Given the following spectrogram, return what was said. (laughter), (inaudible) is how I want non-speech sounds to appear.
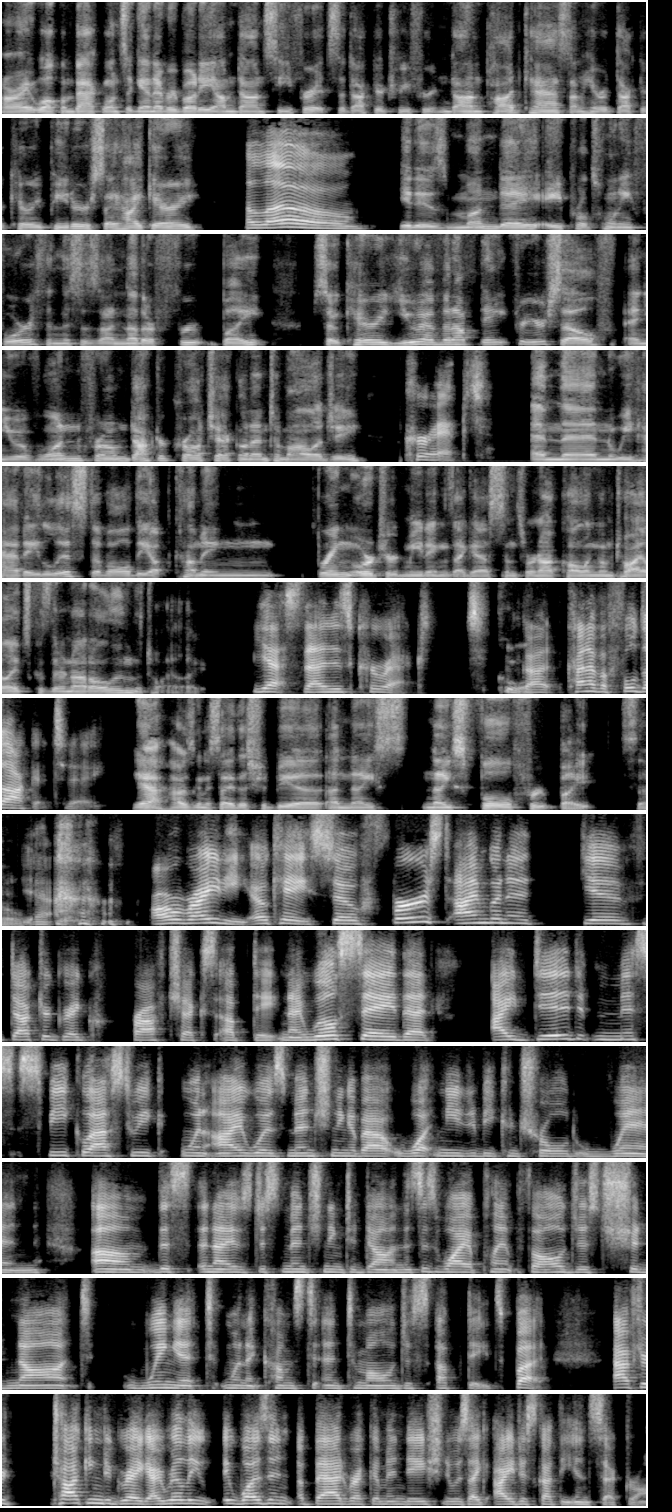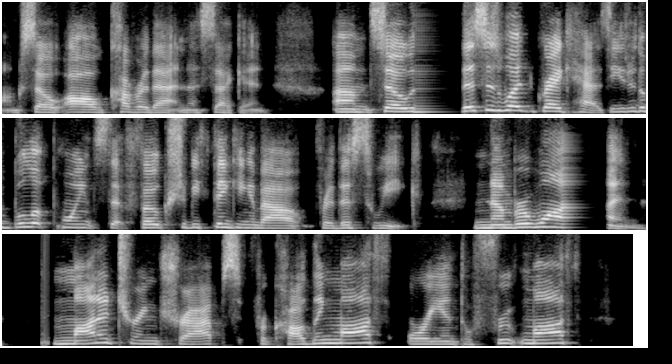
All right, welcome back once again, everybody. I'm Don Seifrit. It's the Dr. Tree Fruit and Don podcast. I'm here with Dr. Kari Peters. Say hi, Kari. Hello. It is Monday, April 24th, and this is another fruit bite. So, Kari, you have an update for yourself, and you have one from Dr. Krawczyk on entomology. Correct. And then we have a list of all the upcoming spring orchard meetings, I guess, since we're not calling them twilights because they're not all in the twilight. Yes, that is correct. Cool. We've got kind of a full docket today. Yeah, I was going to say this should be a, a nice, nice full fruit bite. So, Yeah. (laughs) All righty. Okay. So, first, I'm going to give Dr. Greg Krawczyk's update. And I will say that I did misspeak last week when I was mentioning about what needed to be controlled when. Um, this, and I was just mentioning to Don, this is why a plant pathologist should not wing it when it comes to entomologist updates. But after talking to Greg, I really, it wasn't a bad recommendation. It was like, I just got the insect wrong. So I'll cover that in a second. Um, so this is what Greg has. These are the bullet points that folks should be thinking about for this week. Number one, monitoring traps for codling moth, oriental fruit moth,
